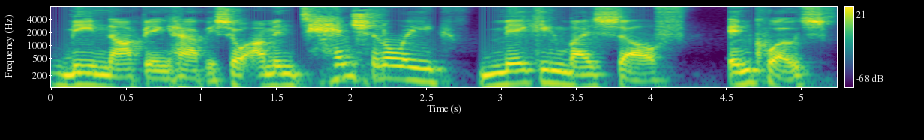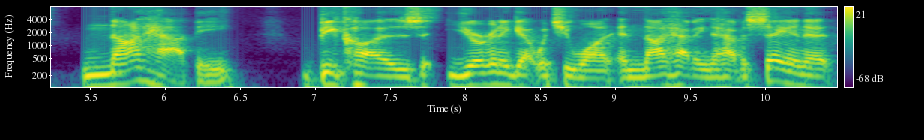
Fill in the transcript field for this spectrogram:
me not being happy. So I'm intentionally making myself, in quotes, not happy because you're going to get what you want and not having to have a say in it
